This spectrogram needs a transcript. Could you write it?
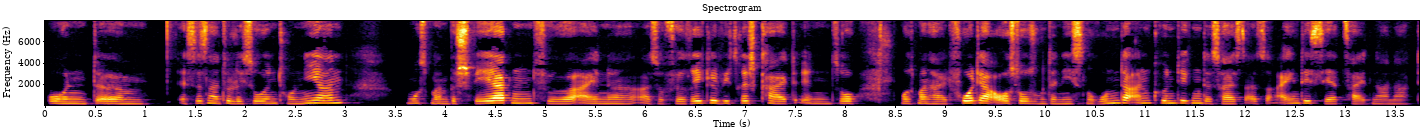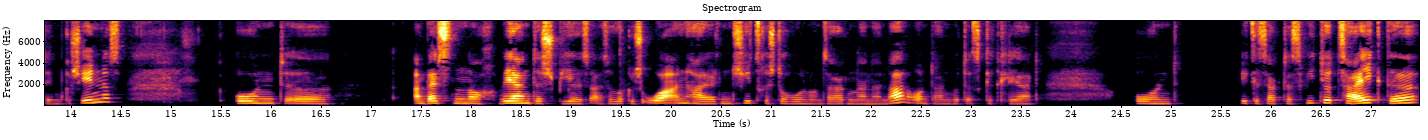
Und ähm, es ist natürlich so in Turnieren, muss man Beschwerden für eine, also für Regelwidrigkeit in so, muss man halt vor der Auslosung der nächsten Runde ankündigen. Das heißt also eigentlich sehr zeitnah nach dem Geschehnis. Und äh, am besten noch während des Spiels, also wirklich Ohr anhalten, Schiedsrichter holen und sagen, na, na, na, und dann wird das geklärt. Und wie gesagt, das Video zeigte,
